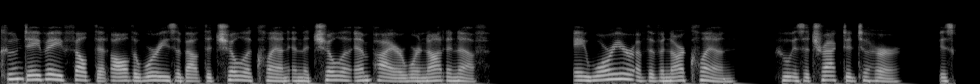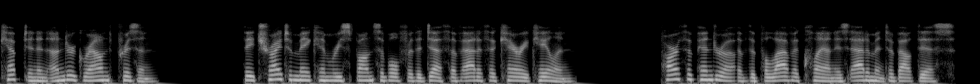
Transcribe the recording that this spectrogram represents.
Kundave felt that all the worries about the Chola clan and the Chola Empire were not enough. A warrior of the Vanar clan, who is attracted to her, is kept in an underground prison. They try to make him responsible for the death of Aditya Karikalan. Parthipendra of the Pallava clan is adamant about this.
